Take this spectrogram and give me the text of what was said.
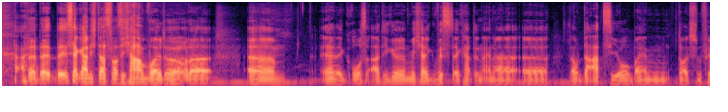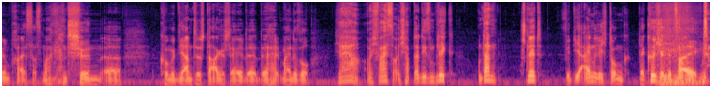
da, da, da ist ja gar nicht das, was ich haben wollte. Oder ähm, ja, der großartige Michael Gwistek hat in einer äh, Laudatio beim Deutschen Filmpreis das mal ganz schön äh, komödiantisch dargestellt. Der, der halt meinte so, ja, ja, aber ich weiß doch, ich habe da diesen Blick. Und dann, Schnitt, wird die Einrichtung der Küche gezeigt.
